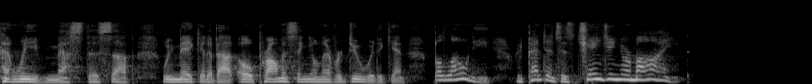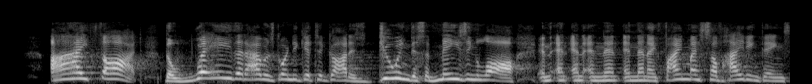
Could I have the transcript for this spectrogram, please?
And we've messed this up. We make it about, oh, promising you'll never do it again. Baloney. Repentance is changing your mind. I thought the way that I was going to get to God is doing this amazing law, and, and, and, and, then, and then I find myself hiding things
